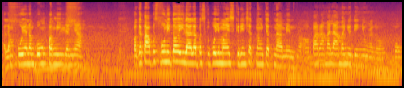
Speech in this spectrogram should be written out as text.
Alam po yan ng buong pamilya niya. Pagkatapos po nito, ilalabas ko po yung mga screenshot ng chat namin. Oo, para malaman nyo din yung ano, kung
